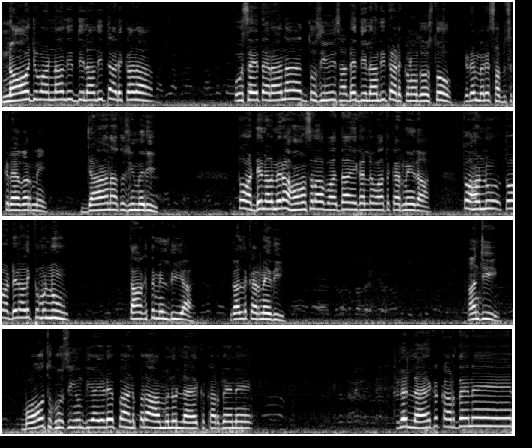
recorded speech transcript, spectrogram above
ਨੌਜਵਾਨਾਂ ਦੀ ਦਿਲਾਂ ਦੀ ਧੜਕਣ ਆ। ਉਸੇ ਤਰ੍ਹਾਂ ਨਾ ਤੁਸੀਂ ਵੀ ਸਾਡੇ ਦਿਲਾਂ ਦੀ ਧੜਕਣੋਂ ਦੋਸਤੋ, ਜਿਹੜੇ ਮੇਰੇ ਸਬਸਕ੍ਰਾਈਬਰ ਨੇ, ਜਾਨ ਆ ਤੁਸੀਂ ਮੇਰੀ। ਤੁਹਾਡੇ ਨਾਲ ਮੇਰਾ ਹੌਸਲਾ ਵੱਧਦਾ ਇਹ ਗੱਲਬਾਤ ਕਰਨੇ ਦਾ। ਤੁਹਾਨੂੰ, ਤੁਹਾਡੇ ਨਾਲ ਇੱਕ ਮੈਨੂੰ ਤਾਕਤ ਮਿਲਦੀ ਆ ਗੱਲ ਕਰਨੇ ਦੀ। ਹਾਂਜੀ, ਬਹੁਤ ਖੁਸ਼ੀ ਹੁੰਦੀ ਆ ਜਿਹੜੇ ਭੈਣ ਭਰਾ ਮੈਨੂੰ ਲਾਇਕ ਕਰਦੇ ਨੇ। ਜਿਹੜੇ ਲਾਇਕ ਕਰਦੇ ਨੇ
